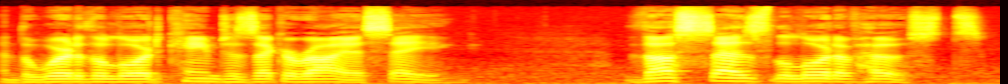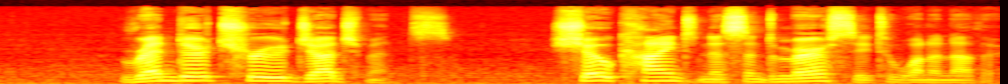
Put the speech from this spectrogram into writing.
And the word of the Lord came to Zechariah, saying, Thus says the Lord of hosts Render true judgments Show kindness and mercy to one another.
